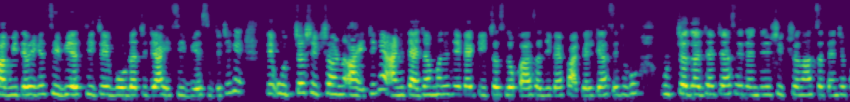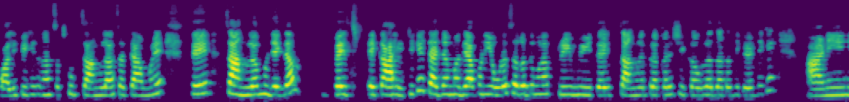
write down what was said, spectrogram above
सहावी ते सीबीएसई चे बोर्डाचे जे आहे सीबीएसई चे ठीक आहे? ते उच्च शिक्षण आहे ठीक आहे? आणि त्याच्यामध्ये जे काही टीचर्स लोक असतात जे काही फॅकल्टी असते ते खूप उच्च दर्जाचे असते त्यांचे जे शिक्षण असतात त्यांचे क्वालिफिकेशन असतात खूप चांगलं असतात त्यामुळे ते चांगलं म्हणजे एकदम बेस्ट एक आहे ठीक आहे? त्याच्यामध्ये आपण एवढं सगळं तुम्हाला फ्री मिळतंय चांगल्या प्रकारे शिकवलं जातं तिकडे ठीक आहे? आणि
